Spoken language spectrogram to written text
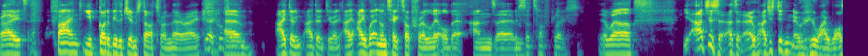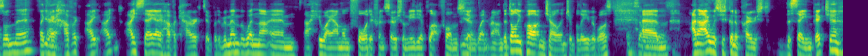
right, fine. You've got to be the gym starter on there, right? Yeah, of course. Um, I don't. I don't do it. I, I went on TikTok for a little bit, and um, it's a tough place. Well, yeah, I just I don't know. I just didn't know who I was on there. Like yeah. I have a I, I I say I have a character, but remember when that um that who I am on four different social media platforms yeah. thing went around the Dolly Parton challenge, I believe it was. Exactly um and I was just going to post the same picture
